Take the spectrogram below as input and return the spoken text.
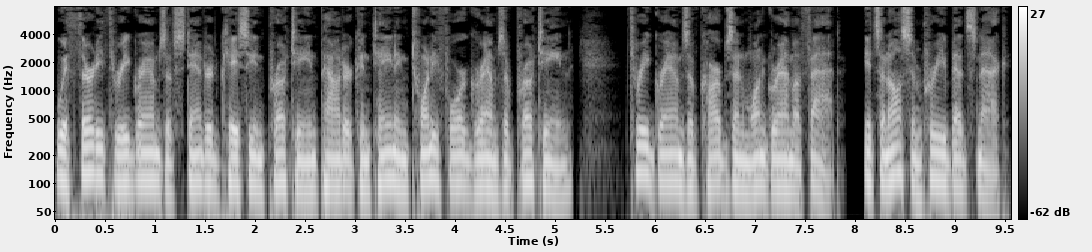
With 33 grams of standard casein protein powder containing 24 grams of protein, 3 grams of carbs and 1 gram of fat, it's an awesome pre-bed snack.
